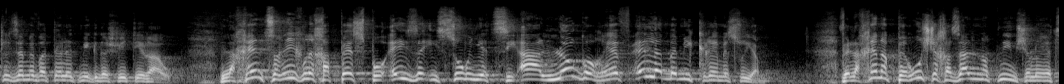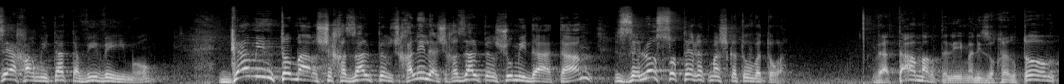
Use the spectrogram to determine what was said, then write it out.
כי זה מבטל את מקדשי תיראו. לכן צריך לחפש פה איזה איסור יציאה לא גורף, אלא במקרה מסוים. ולכן הפירוש שחז"ל נותנים שלא יצא אחר מיתת אבי ואימו, גם אם תאמר שחז"ל פרש, חלילה שחז"ל פרשו מדעתם, זה לא סותר את מה שכתוב בתורה. ואתה אמרת לי, אם אני זוכר טוב,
